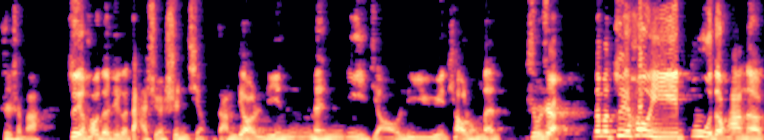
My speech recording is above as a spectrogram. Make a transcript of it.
是什么？最后的这个大学申请，咱们叫临门一脚，鲤鱼跳龙门，是不是？那么最后一步的话呢，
